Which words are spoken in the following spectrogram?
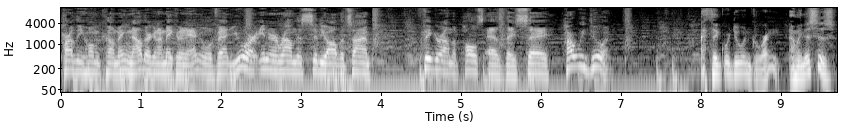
Harley Homecoming. Now they're going to make it an annual event. You are in and around this city all the time. Finger on the pulse, as they say. How are we doing? I think we're doing great. I mean, this is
